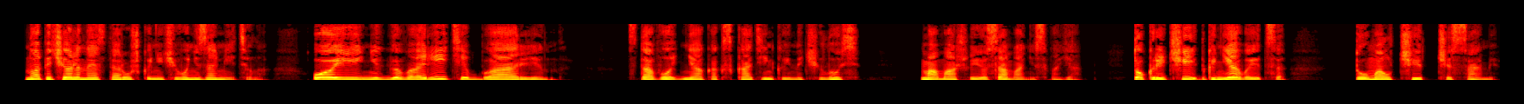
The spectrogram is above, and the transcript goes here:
Но опечаленная старушка ничего не заметила. Ой, не говорите, барин. С того дня, как с Катенькой началось, мамаша ее сама не своя. То кричит, гневается, то молчит часами,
